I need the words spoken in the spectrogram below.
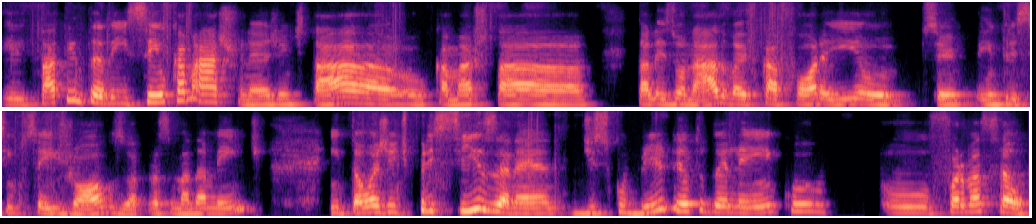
ele tá tentando, e sem o Camacho, né, a gente tá, o Camacho tá tá lesionado, vai ficar fora aí entre cinco seis jogos aproximadamente. Então a gente precisa, né, descobrir dentro do elenco o formação.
